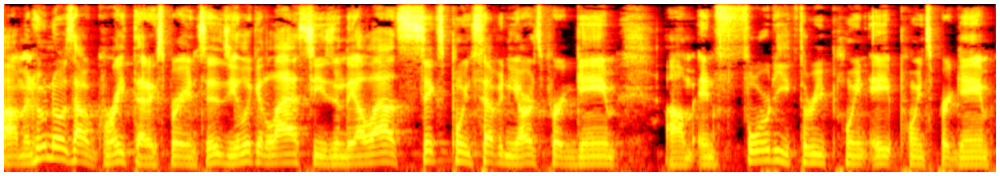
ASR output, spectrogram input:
Um, and who knows how great that experience is. You look at last season, they allowed 6.7 yards per game um, and 43.8 points per game.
